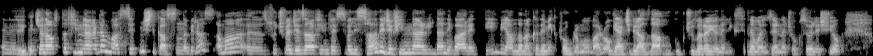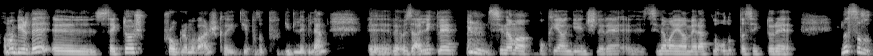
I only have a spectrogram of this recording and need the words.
Evet, ee, geçen evet. hafta filmlerden bahsetmiştik aslında biraz ama e, Suç ve Ceza Film Festivali sadece filmlerden ibaret değil. Bir yandan akademik programı var. O gerçi biraz daha hukukçulara yönelik sinema üzerine çok söyleşi yok. Ama bir de e, sektör programı var kayıt yapılıp gidilebilen. Ee, ve özellikle sinema okuyan gençlere, sinemaya meraklı olup da sektöre nasıl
